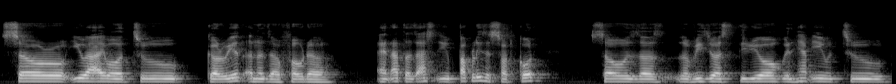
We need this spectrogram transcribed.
so you are able to create another folder and after that you publish the shortcode so the, the Visual Studio will help you to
